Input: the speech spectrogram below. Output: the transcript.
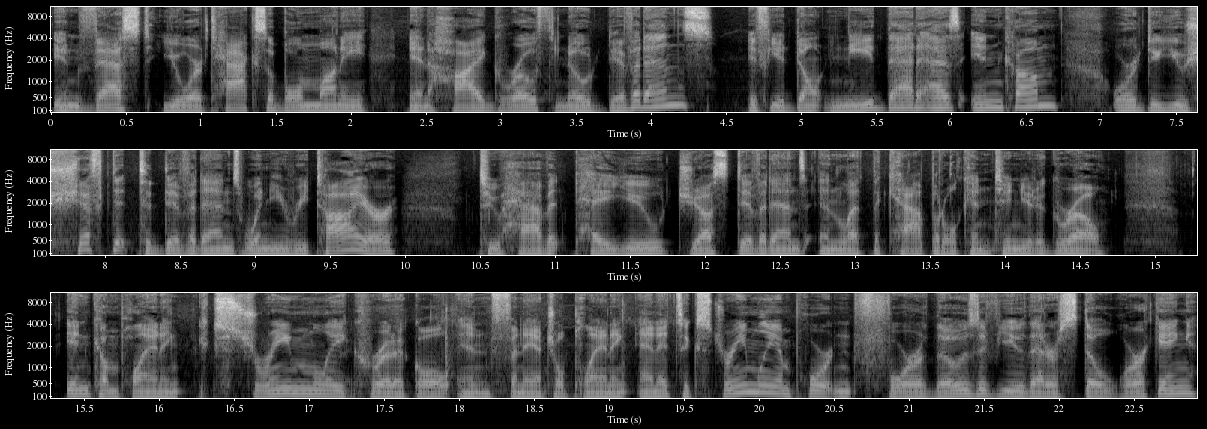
invest your taxable money in high growth, no dividends if you don't need that as income? Or do you shift it to dividends when you retire to have it pay you just dividends and let the capital continue to grow? Income planning extremely critical in financial planning and it's extremely important for those of you that are still working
